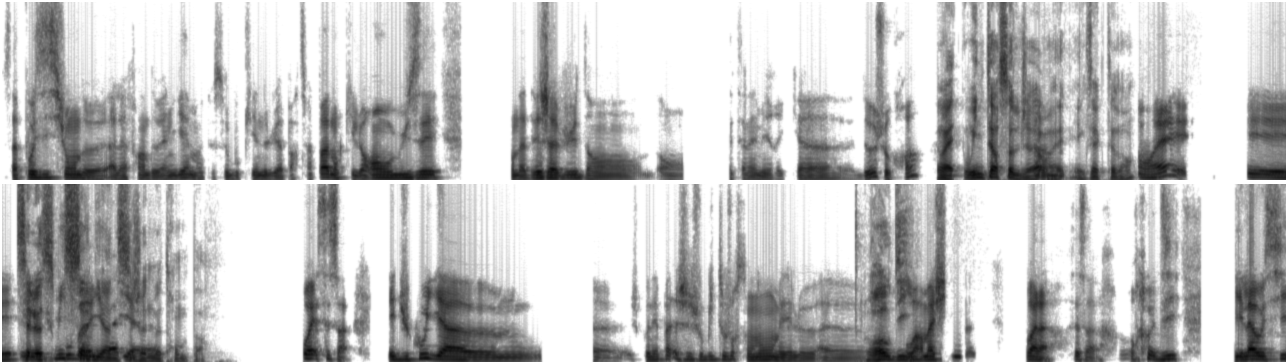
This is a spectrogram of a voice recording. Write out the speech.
sa position de, à la fin de Endgame, hein, que ce bouclier ne lui appartient pas. Donc il le rend au musée qu'on a déjà vu dans, dans Captain America 2, je crois. Ouais, Winter Soldier, ouais, exactement. Ouais, c'est le bah, Smithsonian, si je ne me trompe pas. Ouais, c'est ça. Et du coup, il y a. Euh, je connais pas, j'oublie toujours son nom, mais le. Euh, War Machine. Voilà, c'est ça. Roddy. Et là aussi,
